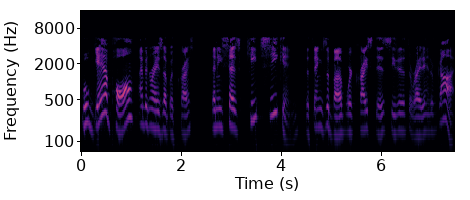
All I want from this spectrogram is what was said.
well, yeah, Paul, I've been raised up with Christ. Then he says, keep seeking the things above where Christ is seated at the right hand of God.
